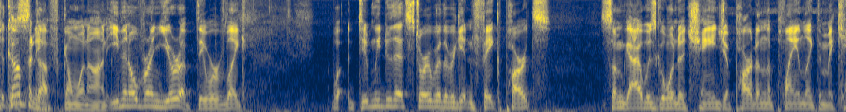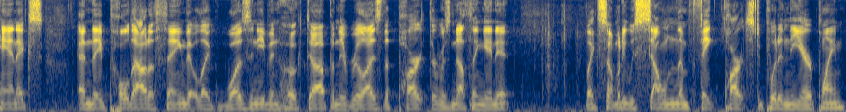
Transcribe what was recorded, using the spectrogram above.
of company. stuff going on. Even over in Europe, they were like, what, didn't we do that story where they were getting fake parts? Some guy was going to change a part on the plane, like the mechanics, and they pulled out a thing that like wasn't even hooked up, and they realized the part there was nothing in it. Like somebody was selling them fake parts to put in the airplane.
